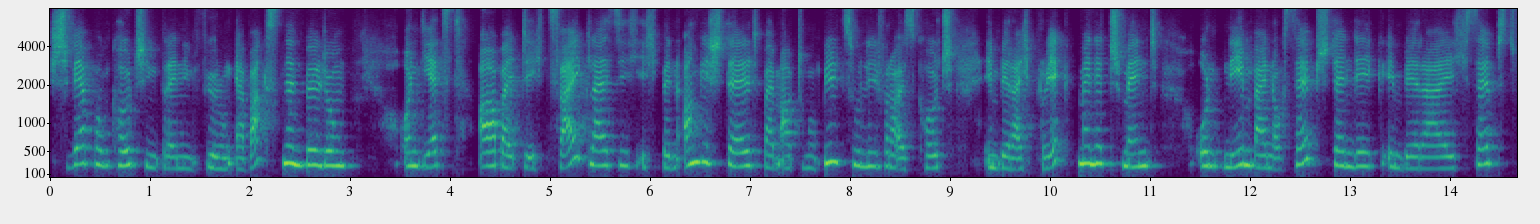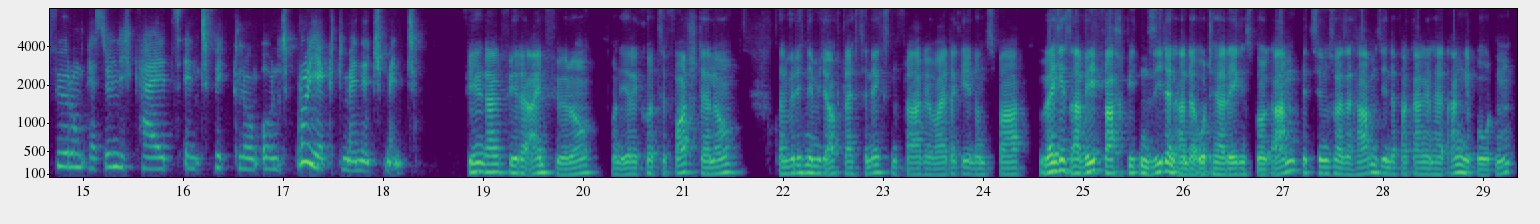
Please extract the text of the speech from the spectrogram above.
Schwerpunkt Coaching, Training, Führung, Erwachsenenbildung. Und jetzt arbeite ich zweigleisig. Ich bin angestellt beim Automobilzulieferer als Coach im Bereich Projektmanagement und nebenbei noch selbstständig im Bereich Selbstführung, Persönlichkeitsentwicklung und Projektmanagement. Vielen Dank für Ihre Einführung und Ihre kurze Vorstellung. Dann würde ich nämlich auch gleich zur nächsten Frage weitergehen und zwar, welches AW-Fach bieten Sie denn an der OTH Regensburg an, beziehungsweise haben Sie in der Vergangenheit angeboten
